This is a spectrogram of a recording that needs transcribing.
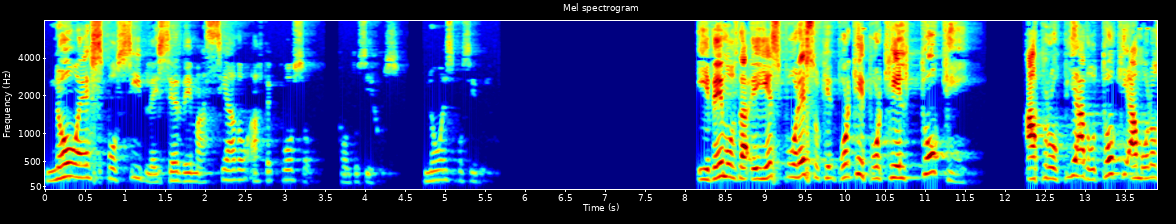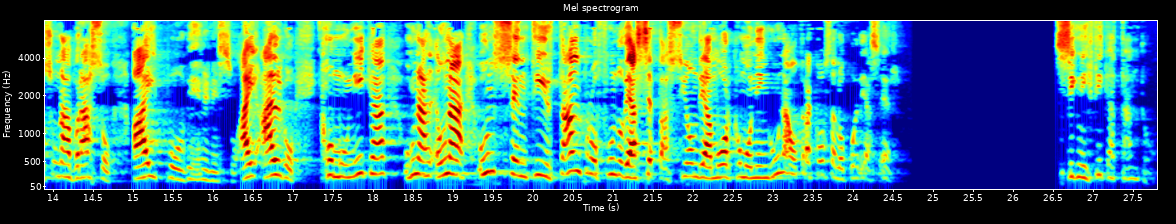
No es posible ser demasiado afectuoso con tus hijos. No es posible. Y vemos, y es por eso que, ¿por qué? Porque el toque apropiado, toque amoroso, un abrazo. Hay poder en eso, hay algo. Comunica un sentir tan profundo de aceptación, de amor, como ninguna otra cosa lo puede hacer. Significa tanto.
